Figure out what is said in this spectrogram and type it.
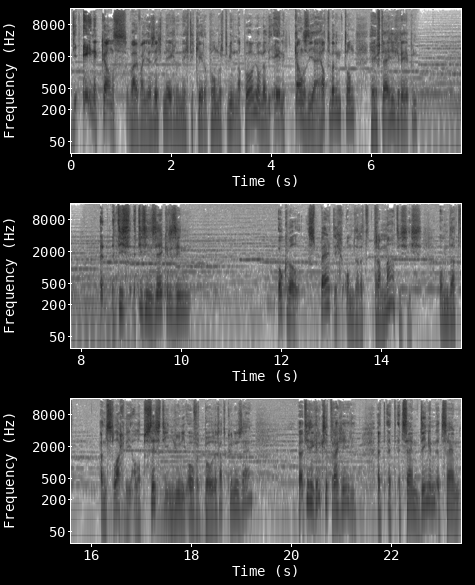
die ene kans waarvan je zegt 99 keer op 100 wint Napoleon, wel die ene kans die hij had, Wellington, heeft hij gegrepen. Het, is, het is in zekere zin ook wel spijtig omdat het dramatisch is. Omdat een slag die al op 16 juni overbodig had kunnen zijn. Het is een Griekse tragedie. Het, het, het zijn dingen, het zijn.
